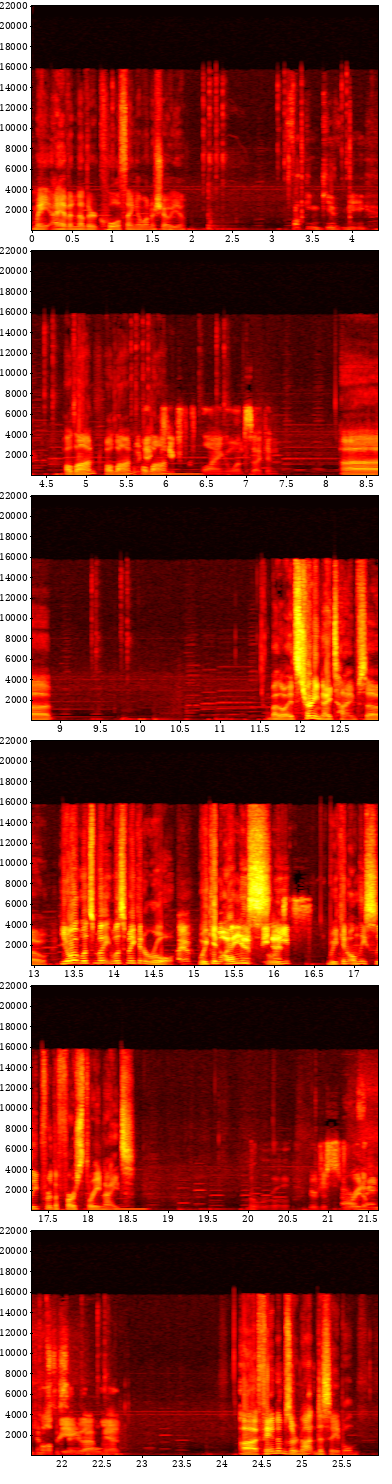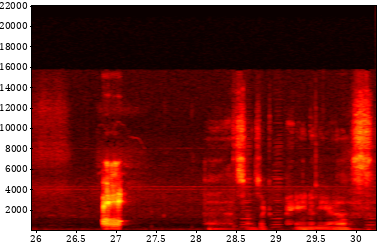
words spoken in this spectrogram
Wait, I have another cool thing I want to show you. Fucking give me. Hold on, hold on, hold on. for flying. One second. Uh. By the way, it's turning nighttime, so you know what? Let's make let's make it a rule. We can only FPS. sleep- We can only sleep for the first three nights. You're just Our straight up copying that, man. Uh, phantoms are not disabled. Oh, That sounds like a pain in the ass.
